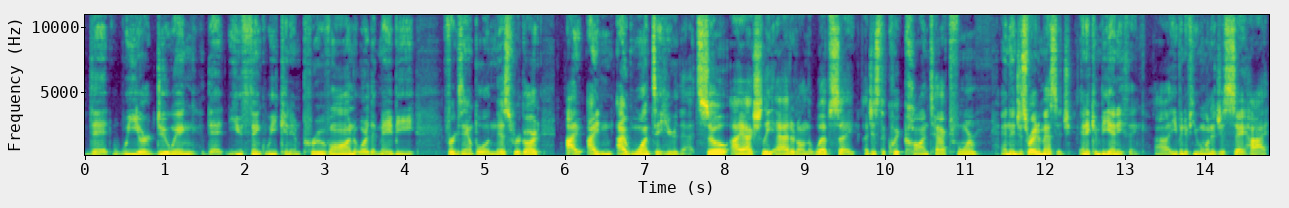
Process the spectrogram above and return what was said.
that we are doing that you think we can improve on, or that maybe for example, in this regard, I, I, I want to hear that. So I actually added on the website uh, just a quick contact form and then just write a message. And it can be anything, uh, even if you want to just say hi.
